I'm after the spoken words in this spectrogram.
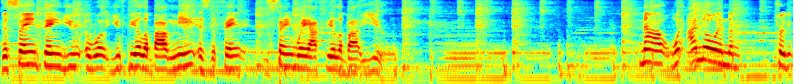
The same thing you what you feel about me is the, fa- the same way I feel about you. Now, I know in the pretty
